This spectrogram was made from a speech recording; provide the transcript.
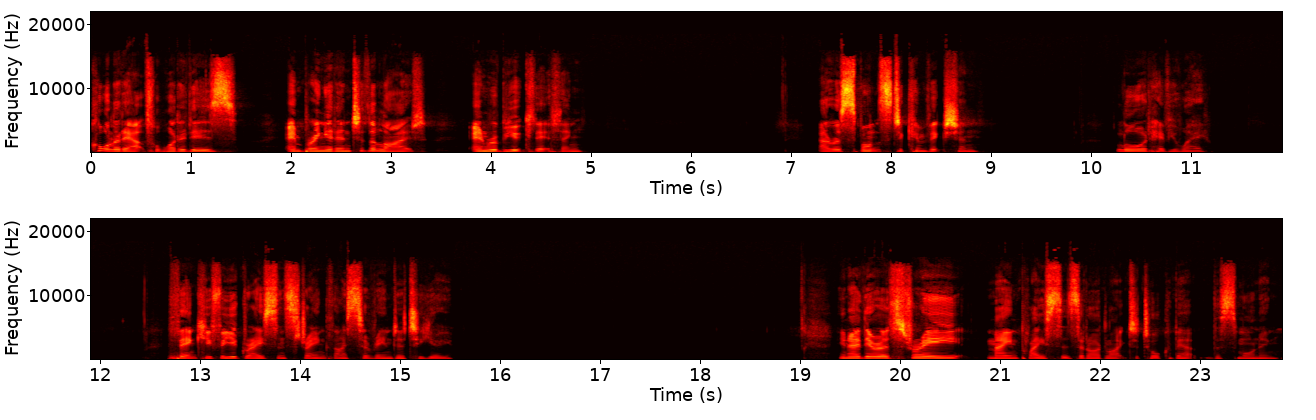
Call it out for what it is and bring it into the light and rebuke that thing. Our response to conviction Lord, have your way. Thank you for your grace and strength. I surrender to you. You know, there are three main places that I'd like to talk about this morning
